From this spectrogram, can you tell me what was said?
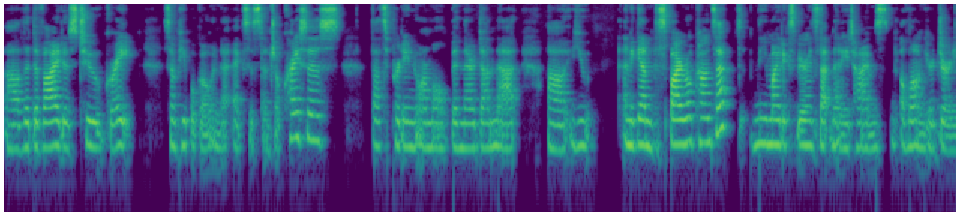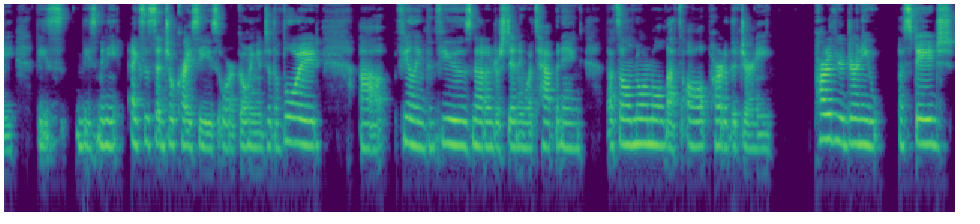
Uh, the divide is too great. Some people go into existential crisis. That's pretty normal. Been there, done that. Uh, you and again, the spiral concept, you might experience that many times along your journey. These these mini existential crises, or going into the void, uh, feeling confused, not understanding what's happening. That's all normal. That's all part of the journey. Part of your journey, a stage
